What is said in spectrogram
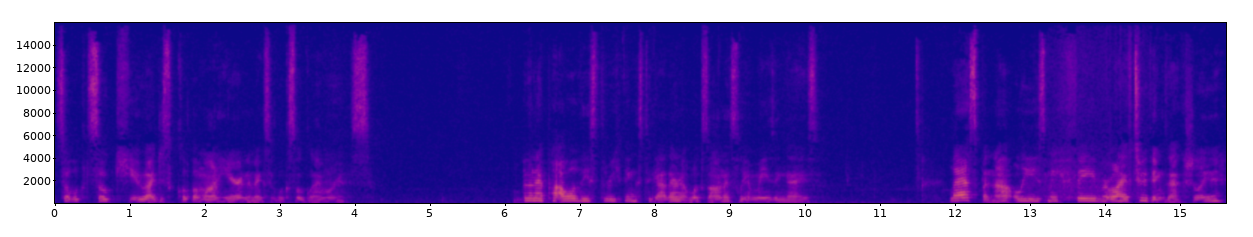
So it looked so cute. I just clip them on here and it makes it look so glamorous. And then I put all of these three things together and it looks honestly amazing, guys. Last but not least, my favorite, well I have two things actually.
